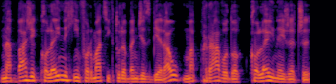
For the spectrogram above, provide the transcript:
na bazie kolejnych informacji, które będzie zbierał, ma prawo do kolejnej rzeczy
